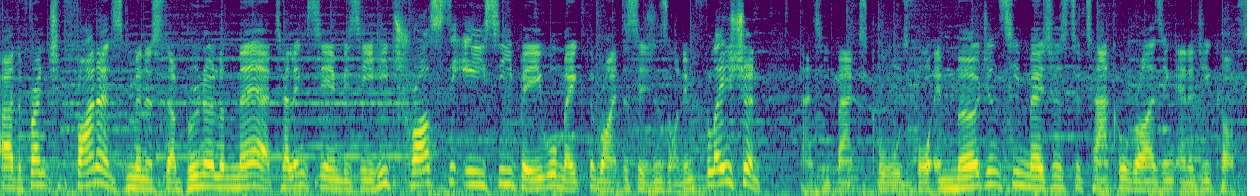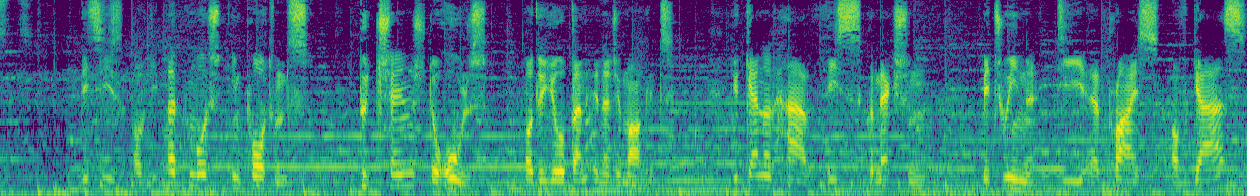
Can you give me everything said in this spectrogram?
Uh, the French finance minister Bruno Le Maire telling CNBC he trusts the ECB will make the right decisions on inflation as he backs calls for emergency measures to tackle rising energy costs. This is of the utmost importance to change the rules of the European energy market. You cannot have this connection between the uh, price of gas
